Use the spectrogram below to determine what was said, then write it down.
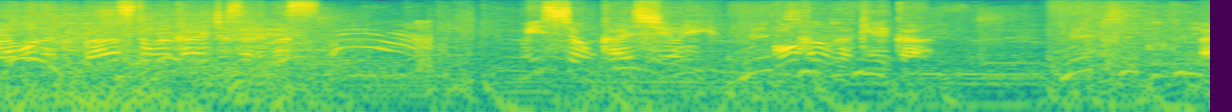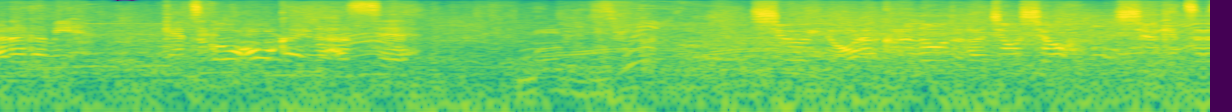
間もなくバーストが解除されます。ション開始より5分が経過。荒神結合崩壊が発生。周囲のオラクル濃度が上昇。集結。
